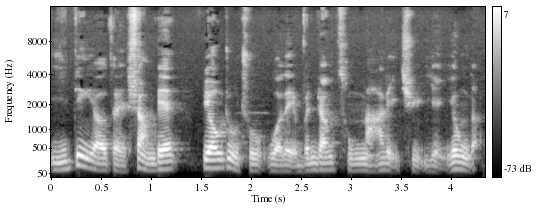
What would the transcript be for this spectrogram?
一定要在上边标注出我的文章从哪里去引用的，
